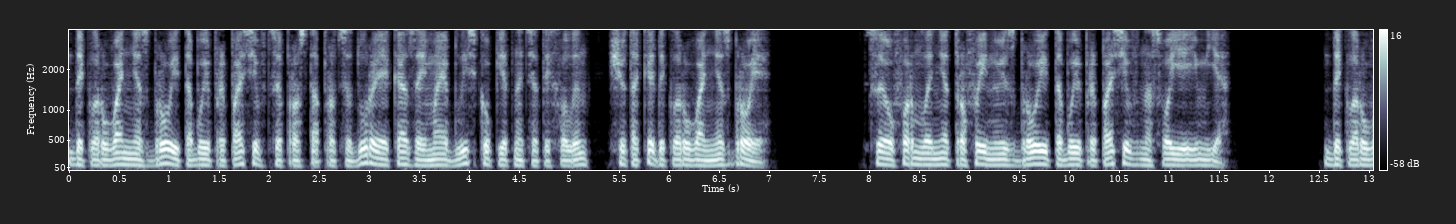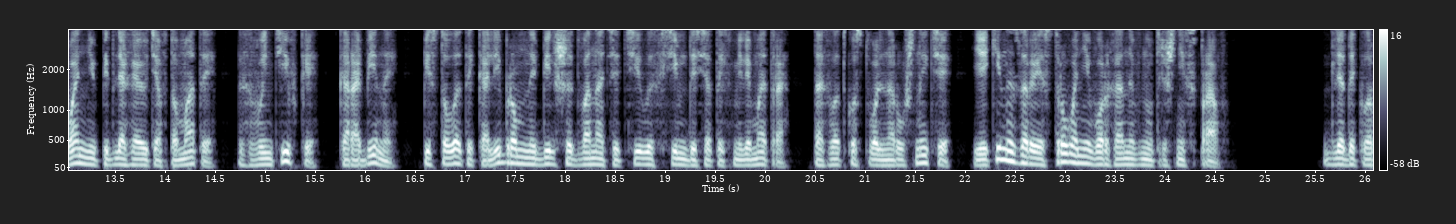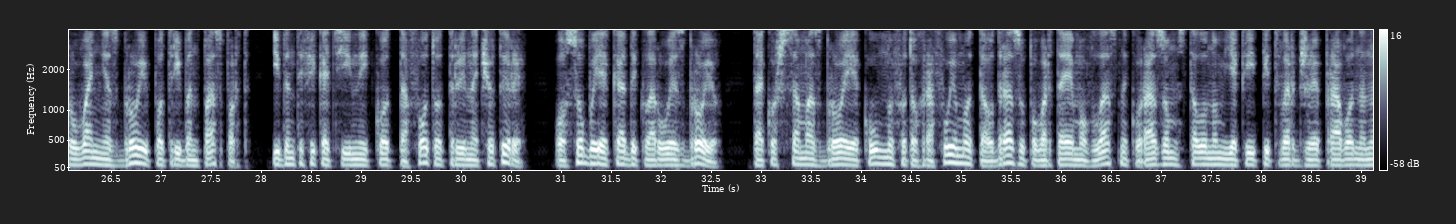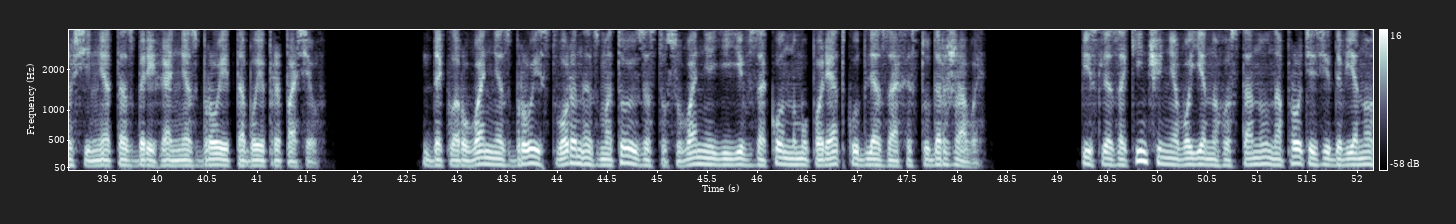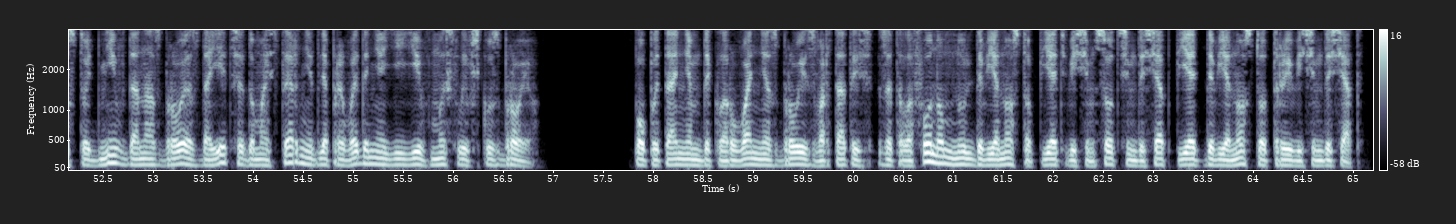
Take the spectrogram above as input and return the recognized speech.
Декларування зброї та боєприпасів це проста процедура, яка займає близько 15 хвилин, що таке декларування зброї. Це оформлення трофейної зброї та боєприпасів на своє ім'я. Декларуванню підлягають автомати, гвинтівки, карабіни, пістолети калібром не більше 12,7 мм та гладкоствольна рушниці, які не зареєстровані в органи внутрішніх справ. Для декларування зброї потрібен паспорт, ідентифікаційний код та фото 3 на 4 особи, яка декларує зброю, також сама зброя, яку ми фотографуємо та одразу повертаємо власнику разом з талоном, який підтверджує право на носіння та зберігання зброї та боєприпасів. Декларування зброї створене з метою застосування її в законному порядку для захисту держави. Після закінчення воєнного стану на протязі 90 днів дана зброя здається до майстерні для приведення її в мисливську зброю. По питанням декларування зброї звертатись за телефоном 095 875 93 80.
